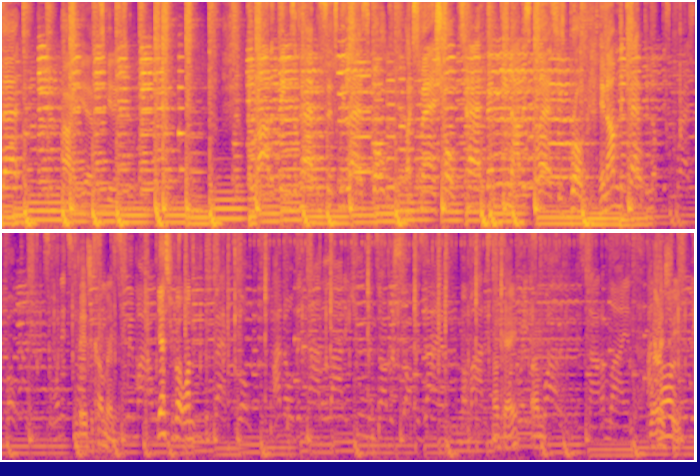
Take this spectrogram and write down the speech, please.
that. Alright, yeah, let's get into it. A lot of things have happened since we last spoke. Like smash hopes, half empty, now this glass is broke. And I'm the captain of this crash boat. So when it's They's coming. Yes, we got one. backflow, I know that not a lot of humans are as sharp as I am. My mind is Okay, um, quality, it's I'm lying. Where Oh. he? Really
